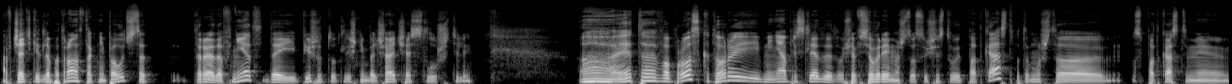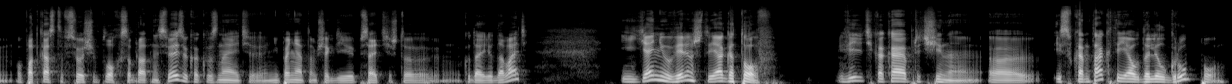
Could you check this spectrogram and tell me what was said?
а в чатике для патронов так не получится, тредов нет, да и пишут тут лишь небольшая часть слушателей. А, это вопрос, который меня преследует вообще все время, что существует подкаст, потому что с подкастами, у подкаста все очень плохо с обратной связью, как вы знаете, непонятно вообще, где ее писать и что, куда ее давать. И я не уверен, что я готов. Видите, какая причина? Э, из ВКонтакта я удалил группу.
